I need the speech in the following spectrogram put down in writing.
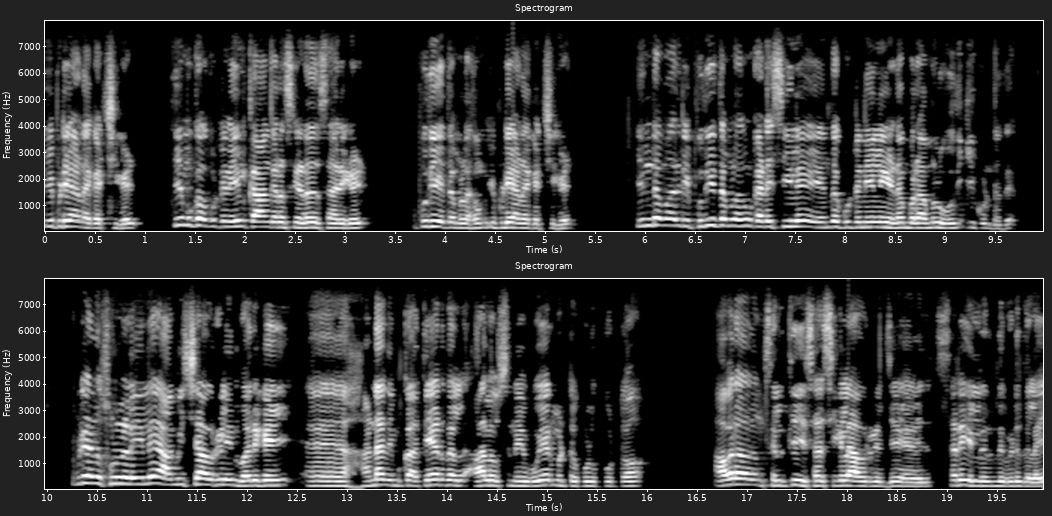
இப்படியான கட்சிகள் திமுக கூட்டணியில் காங்கிரஸ் இடதுசாரிகள் புதிய தமிழகம் இப்படியான கட்சிகள். இந்த மாதிரி புதிய தமிழகம் கடைசியிலே எந்த கூட்டணியிலும் இடம்பெறாமல் ஒதுக்கி கொண்டது. இப்படியான சூழ்நிலையிலே அமித்ஷா அவர்களின் வருகை அதிமுக தேர்தல் ஆலோசனை உயர்மட்ட குழு கூட்டம் அபராதம் செலுத்தி சசிகலா அவர்கள் சிறையிலிருந்து விடுதலை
